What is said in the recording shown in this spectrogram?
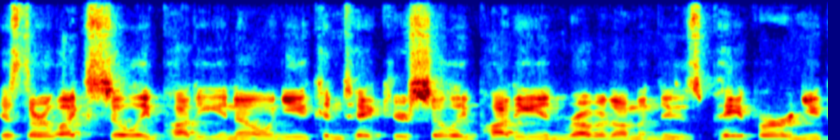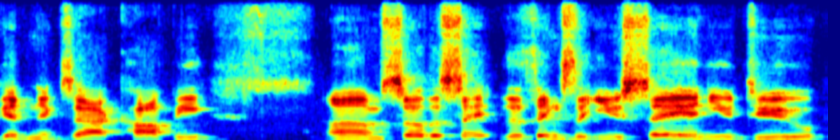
Is they're like silly putty you know when you can take your silly putty and rub it on the newspaper and you get an exact copy. Um, so the say the things that you say and you do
